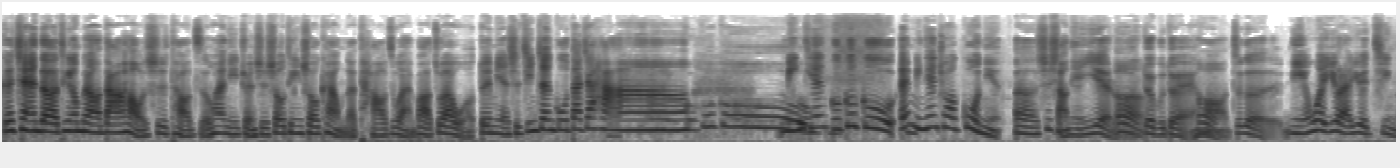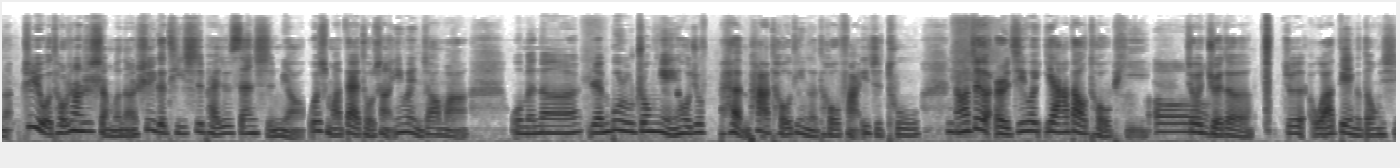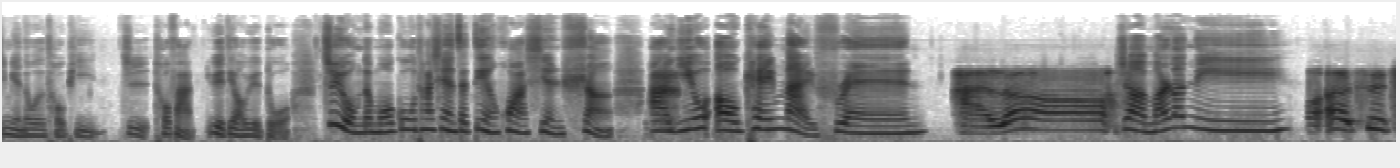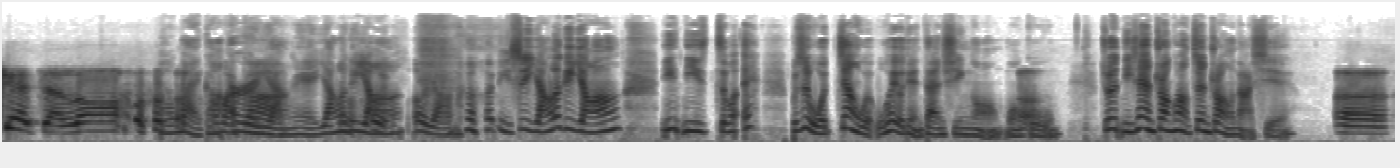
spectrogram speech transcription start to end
各位亲爱的听众朋友，大家好，我是桃子，欢迎你准时收听收看我们的桃子晚报。坐在我对面是金针菇，大家好，咕咕咕。明天咕咕咕，哎，明天就要过年，呃，是小年夜了，嗯、对不对？哈、这个年味越来越近了。至于我头上是什么呢？是一个提示牌，就是三十秒。为什么要戴头上？因为你知道吗？我们呢，人步入中年以后，就很怕头顶的头发一直秃，然后这个耳机会压到头皮，哦，就会觉得 就是我要垫个东西，免得我的头皮。是头发越掉越多。至于我们的蘑菇，他现在在电话线上。Are you okay, my friend? Hello，怎么了你？我二次确诊喽！Oh my god，二阳哎，阳了个阳，二阳，你是阳了个阳，你你怎么哎？不是我这样我，我我会有点担心哦，蘑菇。嗯、就是你现在状况症状有哪些？呃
